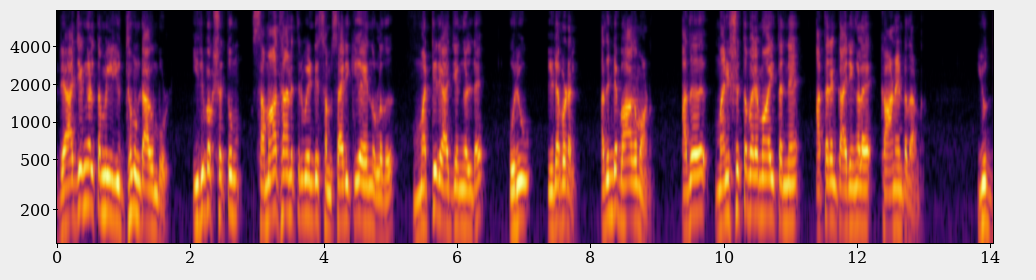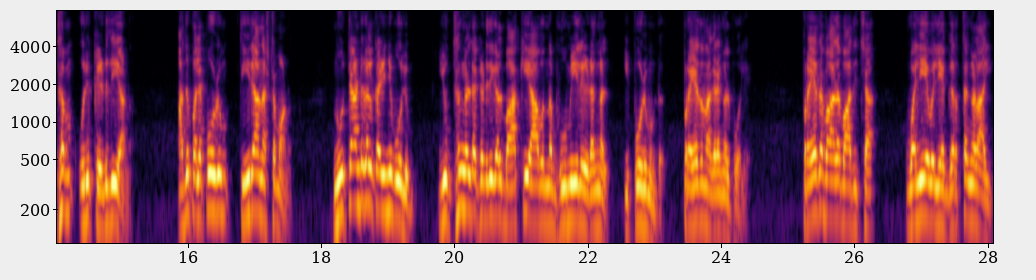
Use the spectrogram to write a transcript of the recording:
രാജ്യങ്ങൾ തമ്മിൽ യുദ്ധമുണ്ടാകുമ്പോൾ ഇരുപക്ഷത്തും സമാധാനത്തിനു വേണ്ടി സംസാരിക്കുക എന്നുള്ളത് മറ്റ് രാജ്യങ്ങളുടെ ഒരു ഇടപെടൽ. അതിന്റെ ഭാഗമാണ്. അത് മനുഷ്യത്വപരമായി തന്നെ അത്തരം കാര്യങ്ങളെ കാണേണ്ടതാണ്. യുദ്ധം ഒരു കെടുതിയാണ്. അത് പലപ്പോഴും തീരാനഷ്ടമാണ് നൂറ്റാണ്ടുകൾ കഴിഞ്ഞു പോലും യുദ്ധങ്ങളുടെ കെടുതികൾ ബാക്കിയാവുന്ന ഭൂമിയിലെ ഇടങ്ങൾ ഇപ്പോഴുമുണ്ട്. പ്രേത നഗരങ്ങൾ പോലെ. പ്രേതബാധ ബാധിച്ച വലിയ വലിയ ഗർത്തങ്ങളായി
